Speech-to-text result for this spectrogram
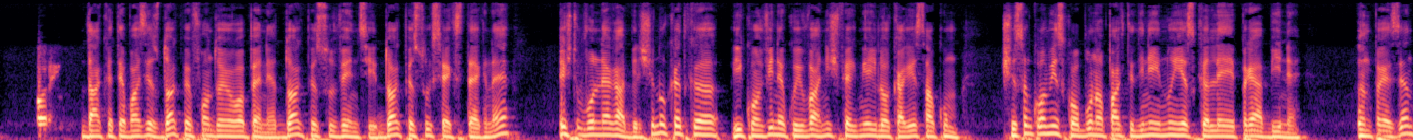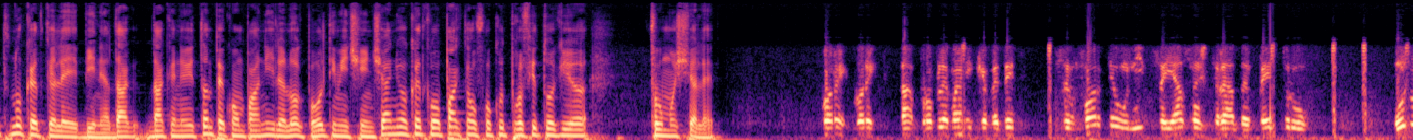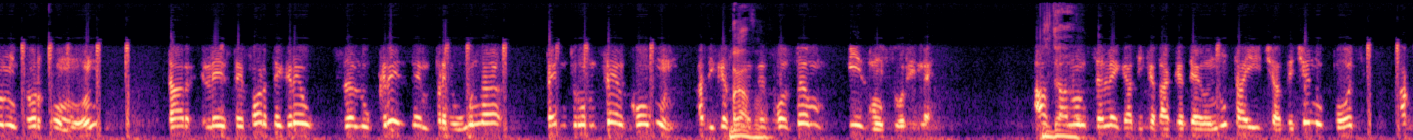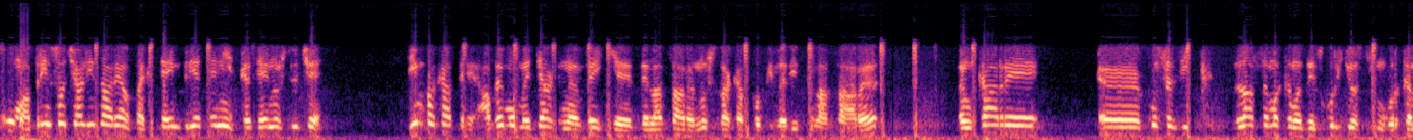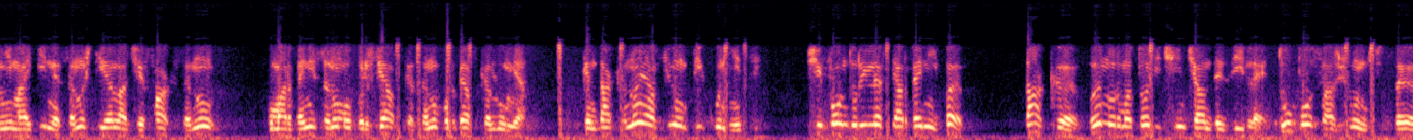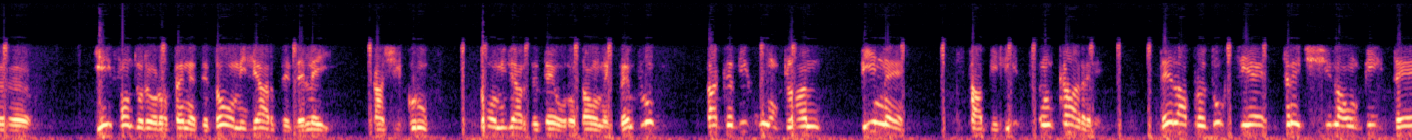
dacă te bazezi doar pe fonduri europene, doar pe subvenții, doar pe surse externe, ești vulnerabil. Și nu cred că îi convine cuiva, nici fermierilor care ies acum. Și sunt convins că o bună parte din ei nu ies că le e prea bine. În prezent, nu cred că le e bine, dar dacă ne uităm pe companiile lor pe ultimii 5 ani, eu cred că o parte au făcut profituri uh, frumușele. Corect, corect. Dar problema e că, vedeți, sunt foarte uniți să iasă în stradă pentru un numitor comun, dar le este foarte greu să lucreze împreună pentru un cel comun. Adică Bravo. să ne dezvoltăm business-urile. Asta da. nu înțeleg, adică dacă te-ai unit aici, de ce nu poți acum, prin socializarea asta, că te-ai împrietenit, că te-ai nu știu ce. Din păcate, avem o meteagnă veche de la țară, nu știu dacă ați copilărit la țară, în care, uh, cum să zic, lasă-mă că mă descurc eu singur, că mi mai bine, să nu știe la ce fac, să nu, cum ar veni, să nu mă bârfească, să nu vorbească lumea. Când dacă noi am fi un pic uniți și fondurile astea ar veni, bă, dacă în următorii 5 ani de zile tu poți să ajungi să uh, iei fonduri europene de 2 miliarde de lei ca și grup, 2 miliarde de euro, dau un exemplu, dacă vii cu un plan bine stabilit în care de la producție treci și la un pic de,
